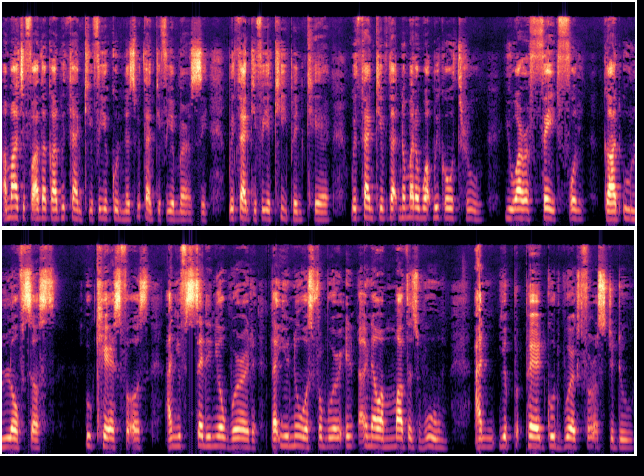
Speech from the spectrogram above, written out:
Almighty Father God, we thank you for your goodness. We thank you for your mercy. We thank you for your keeping care. We thank you that no matter what we go through, you are a faithful God who loves us, who cares for us. And you've said in your word that you knew us from we in, in our mother's womb and you prepared good works for us to do.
